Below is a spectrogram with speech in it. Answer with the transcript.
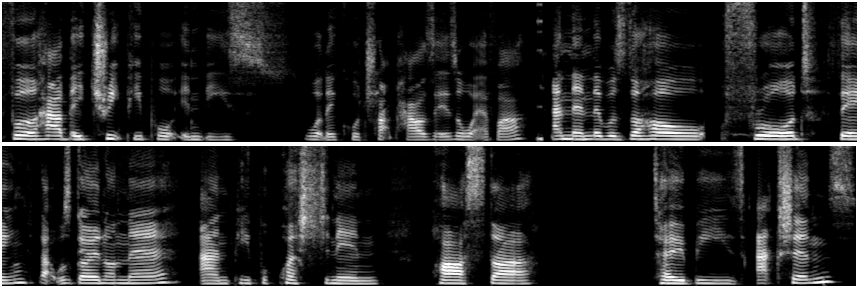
for how they treat people in these what they call trap houses or whatever. And then there was the whole fraud thing that was going on there and people questioning Pastor Tobi's actions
